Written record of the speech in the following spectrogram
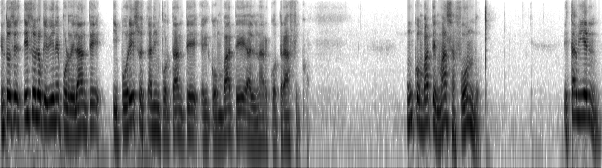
Entonces, eso es lo que viene por delante y por eso es tan importante el combate al narcotráfico. Un combate más a fondo. Está bien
